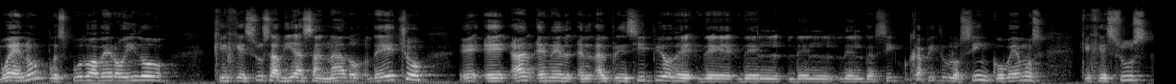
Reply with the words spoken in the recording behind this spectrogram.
Bueno, pues pudo haber oído que Jesús había sanado. De hecho, eh, eh, en el, al principio del, del, versículo capítulo 5 vemos que Jesús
